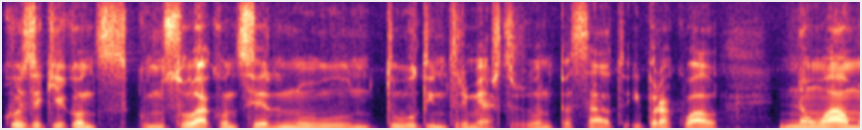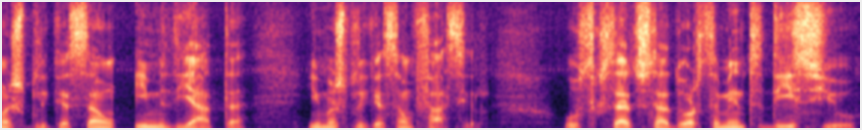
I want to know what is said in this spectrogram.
coisa que começou a acontecer no último trimestre do ano passado e para a qual não há uma explicação imediata e uma explicação fácil. O secretário de Estado do Orçamento disse-o uh,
